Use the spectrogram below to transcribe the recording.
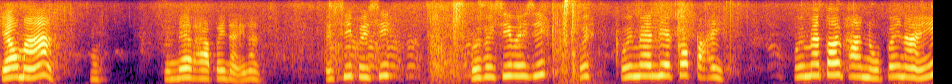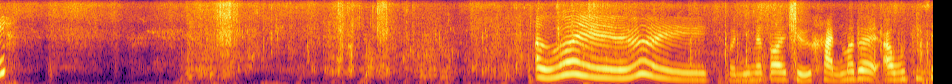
แก้วมา คุณแม่พาไปไหนน่ะไปสิไปสิเฮ้ยไปสิไปสิเฮ้ยเฮ้ยแม่เรียกก็ไปเฮ้ยแม่ต้อยพาหนูไปไหนเอ้ยเอ้ยวันนี้แม่ต้อยถือขันมาด้วย อาวุธพิเศ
